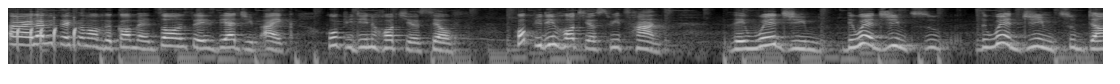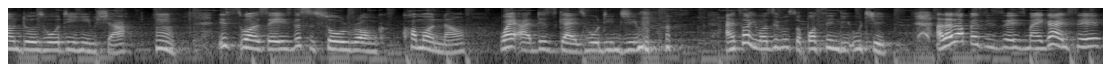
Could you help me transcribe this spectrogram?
All right, let me take some of the comments. Someone says, "Dear Jim Iyke, hope you didn't hurt yourself. Hope you didn't hurt your sweet hands. The way Jim, the way Jim too." The way Jim took down those holding him, Sha. Hmm. This one says, This is so wrong. Come on now. Why are these guys holding Jim? I thought he was even supporting the Uche. Another person says, My guy say,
